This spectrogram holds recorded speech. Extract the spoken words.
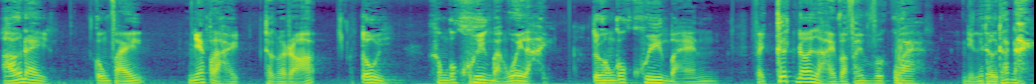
Ở đây cũng phải nhắc lại thật là rõ. Tôi không có khuyên bạn quay lại. Tôi không có khuyên bạn phải kết nối lại và phải vượt qua những cái thử thách này.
